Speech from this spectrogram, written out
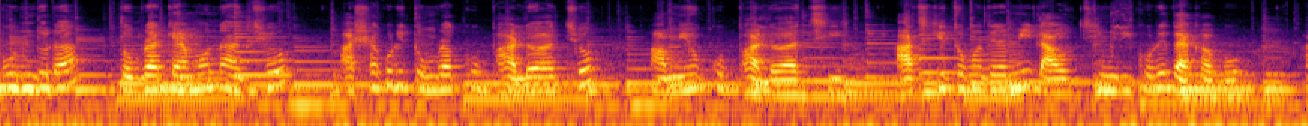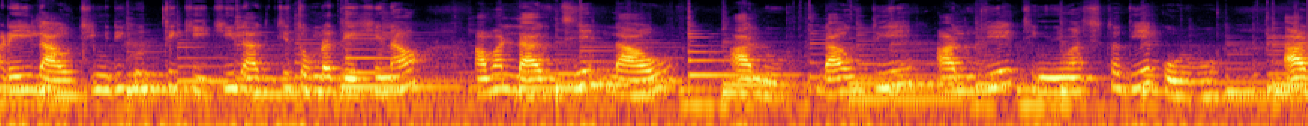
বন্ধুরা, তোমরা কেমন আছো? আশা করি তোমরা খুব ভালো আছো, আমিও খুব ভালো আছি। আজকে তোমাদের আমি লাউ চিংড়ি করে দেখাবো। আর এই লাউ চিংড়ি করতে কি কি লাগছে তোমরা দেখে নাও। আমার লাগছে লাউ, আলু। লাউ দিয়ে, আলু দিয়ে, চিংড়ি মাছটা দিয়ে করব। আর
